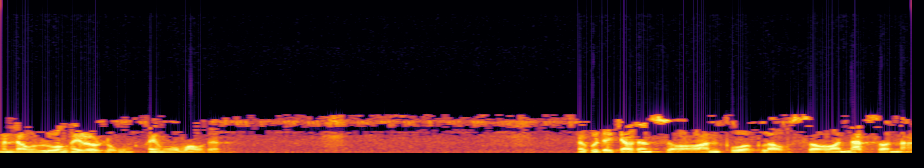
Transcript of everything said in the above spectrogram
มันเราลวงให้เราหลงให้มัวเมาแต่พระพุทธเจ้าท่านสอนพวกเราสอนนักสอนหนา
